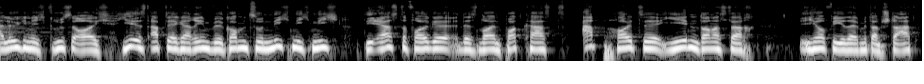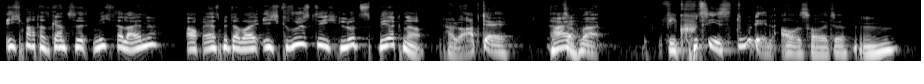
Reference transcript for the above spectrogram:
Hallöchen, ich grüße euch. Hier ist Abdel Karim. Willkommen zu Nicht, Nicht, Nicht, die erste Folge des neuen Podcasts. Ab heute jeden Donnerstag. Ich hoffe, ihr seid mit am Start. Ich mache das Ganze nicht alleine. Auch er ist mit dabei. Ich grüße dich, Lutz Birkner. Hallo Abdel. Hi. Sag mal, wie gut siehst du denn aus heute?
